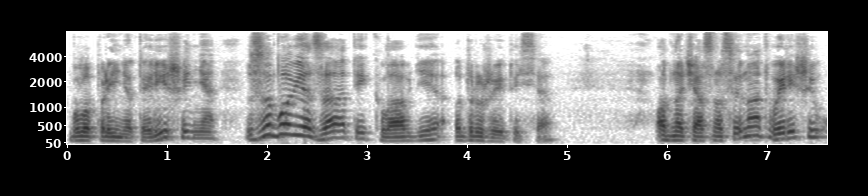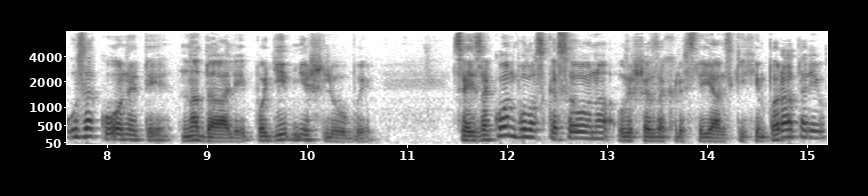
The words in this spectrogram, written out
було прийнято рішення зобов'язати Клавдія одружитися. Одночасно Сенат вирішив узаконити надалі подібні шлюби. Цей закон було скасовано лише за християнських імператорів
